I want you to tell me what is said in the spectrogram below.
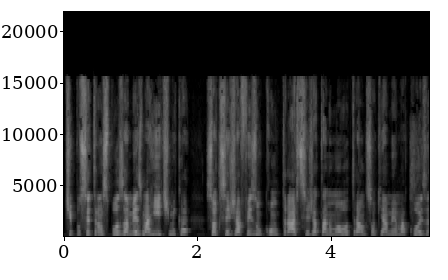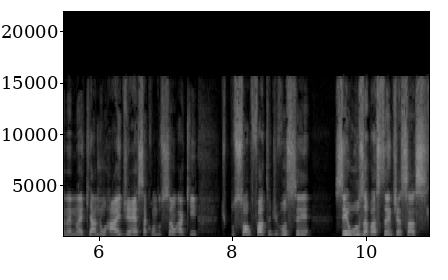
tipo, você transpôs a mesma rítmica, só que você já fez um contraste, você já tá numa outra onda, só que é a mesma coisa, né? Não é que ah, no ride é essa condução, aqui, tipo, só o fato de você Você usa bastante essas.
